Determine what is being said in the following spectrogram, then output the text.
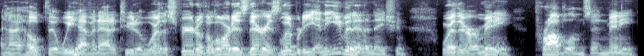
And I hope that we have an attitude of where the Spirit of the Lord is, there is liberty. And even in a nation where there are many problems and many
